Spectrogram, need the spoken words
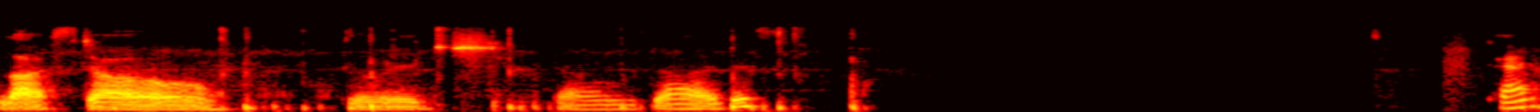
lifestyle village divers. Okay.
